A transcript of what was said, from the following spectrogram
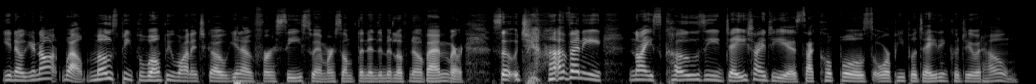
You know, you're not, well, most people won't be wanting to go, you know, for a sea swim or something in the middle of November. So do you have any nice, cozy date ideas that couples or people dating could do at home?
